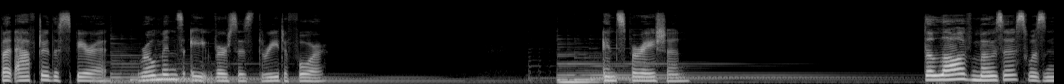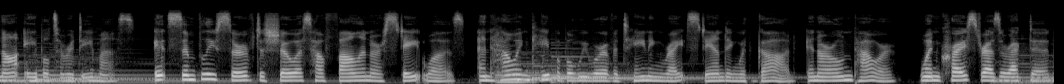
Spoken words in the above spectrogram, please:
but after the Spirit. Romans 8 verses 3 to 4. Inspiration The law of Moses was not able to redeem us. It simply served to show us how fallen our state was and how incapable we were of attaining right standing with God in our own power. When Christ resurrected,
